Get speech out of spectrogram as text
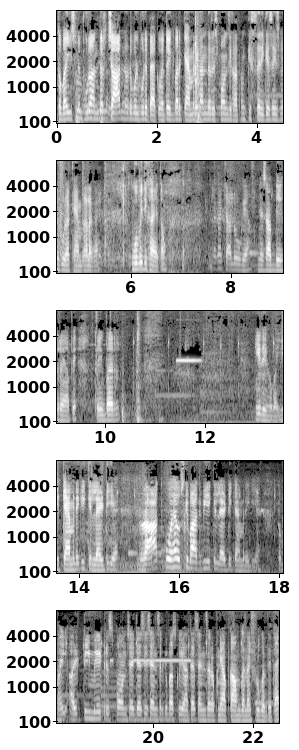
तो भाई इसमें पूरा अंदर चार नोटेबल पूरे पैक हुए तो एक बार कैमरे का अंदर रिस्पॉन्स दिखाता हूँ, किस तरीके से इसमें पूरा कैमरा लगा है। वो भी दिखा देता हूँ। लगा चालू हो गया, जैसा आप देख रहे हो यहाँ पे। तो एक बार ये देखो भाई, ये कैमरे की क्लैरिटी है। रात को है, उसके बाद भी ये क्लैरिटी कैमरे की है। तो भाई अल्टीमेट रिस्पॉन्स है। जैसे सेंसर के पास कोई आता है सेंसर अपने आप काम करना शुरू कर देता है।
